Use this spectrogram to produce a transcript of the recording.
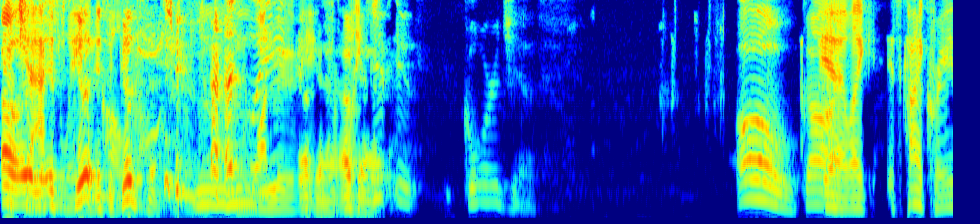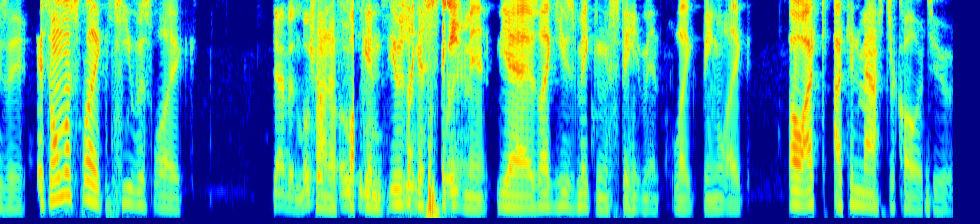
Oh, it's good. It's a good on thing. Exactly. One movie. Okay, for, like- okay. It is gorgeous. Oh god. yeah, like it's kind of crazy. It's almost like he was like Devon, look trying up to fucking. It was like a scenes brand. statement. Yeah, it was like he was making a statement, like being like, "Oh, I, I can master color too.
